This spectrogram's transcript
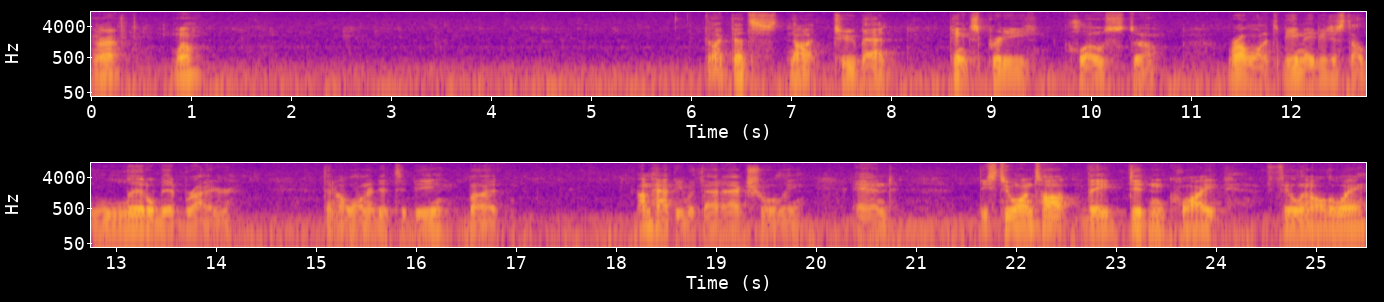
All right. Well, I feel like that's not too bad. Pink's pretty close to where I want it to be. Maybe just a little bit brighter than I wanted it to be, but I'm happy with that actually. And these two on top, they didn't quite fill in all the way,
